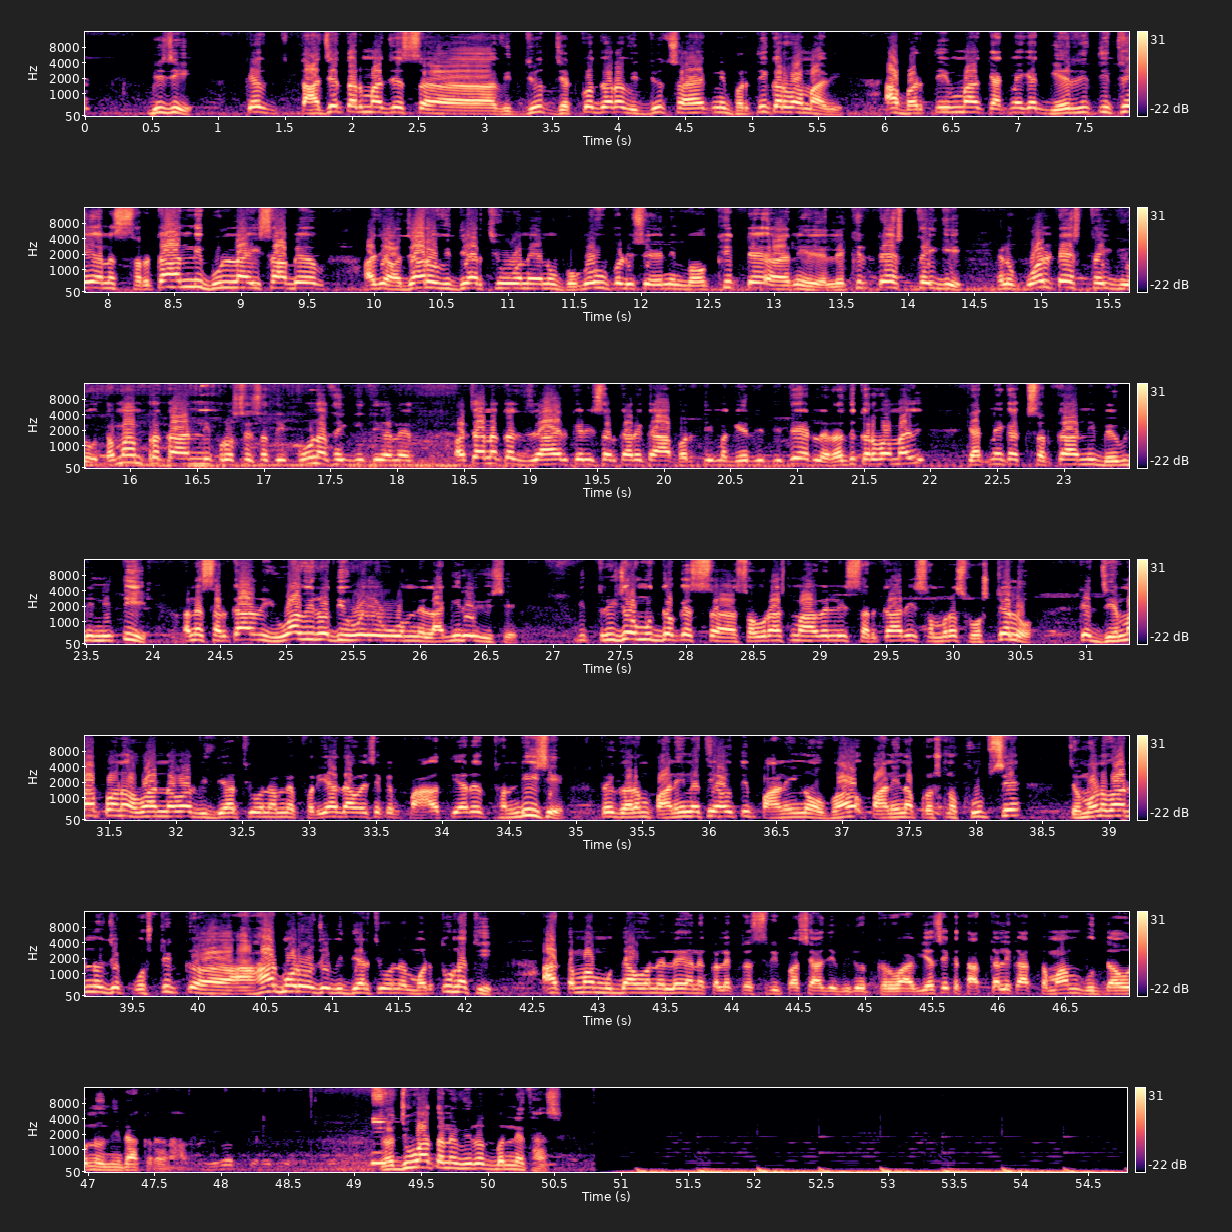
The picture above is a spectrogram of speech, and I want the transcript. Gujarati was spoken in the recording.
બીજી, કે તાજેતરમાં જે વિદ્યુત જેટકો દ્વારા વિદ્યુત સહાયકની ભરતી કરવામાં આવી. આ ભરતીમાં ક્યાંક ને ક્યાંક ગેરરીતિ થઈ અને સરકારની ભૂલના હિસાબે આજે હજારો વિદ્યાર્થીઓને એનું ભોગવવું પડ્યું છે. એની મૌખિક એની લેખિત ટેસ્ટ થઈ ગઈ, એનું પોલ ટેસ્ટ થઈ ગયો, તમામ પ્રકારની પ્રોસેસ હતી, પૂર્ણ થઈ ગઈ હતી અને અચાનક જ જાહેર કરી સરકારે કે આ ભરતીમાં ગેરરીતિ થઈ એટલે રદ કરવામાં આવી. ક્યાંક ને ક્યાંક સરકારની બેવડી નીતિ અને સરકાર યુવા વિરોધી હોય એવું અમને લાગી રહ્યું છે. ત્રીજો મુદ્દો કે સૌરાષ્ટ્રમાં આવેલી સરકારી સમરસ હોસ્ટેલો કે જેમાં પણ અવારનવાર વિદ્યાર્થીઓને અમને ફરિયાદ આવે છે કે અત્યારે ઠંડી છે, તો એ ગરમ પાણી નથી આવતી, પાણીનો અભાવ, પાણીના પ્રશ્નો ખૂબ છે. જમણવારનું જે પૌષ્ટિક આહાર મળવો જો વિદ્યાર્થીઓને મળતું નથી, આ તમામ મુદ્દાઓને લઈ અને કલેક્ટરશ્રી પાસે આજે વિરોધ કરવા આવ્યા છે કે તાત્કાલિક આ તમામ મુદ્દાઓનું નિરાકરણ આવે. રજૂઆત અને વિરોધ બંને થશે.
